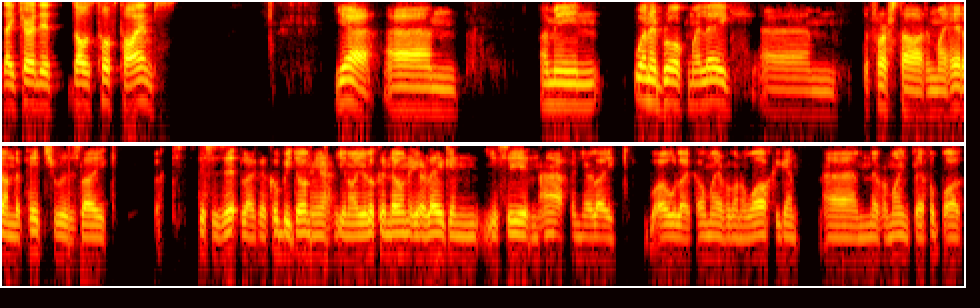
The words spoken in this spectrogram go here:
like during the, those tough times? Yeah, um, I mean, when I broke my leg, um, the first thought in my head on the pitch was like, "This is it. Like I could be done here." You know, you're looking down at your leg and you see it in half, and you're like, "Whoa! Like how am I ever going to walk again? Um, never mind play football."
